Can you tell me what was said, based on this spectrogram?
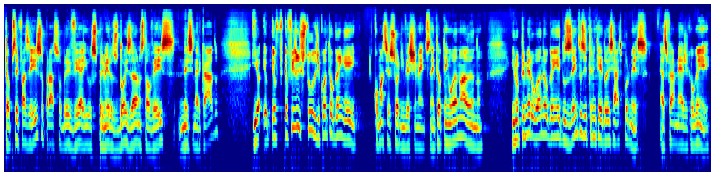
Então eu precisei fazer isso para sobreviver aí os primeiros dois anos, talvez, nesse mercado. E eu, eu, eu, fiz um estudo de quanto eu ganhei como assessor de investimentos. Né? Então eu tenho ano a ano. E no primeiro ano eu ganhei 232 reais por mês. Essa foi a média que eu ganhei.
